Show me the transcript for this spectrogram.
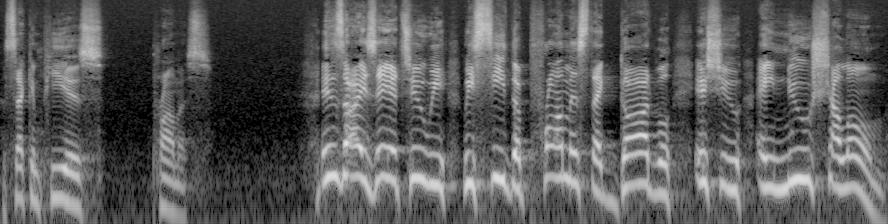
The second P is promise. In Isaiah 2, we, we see the promise that God will issue a new shalom.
